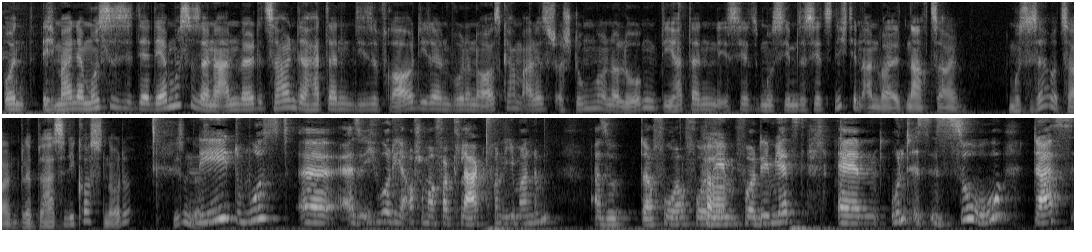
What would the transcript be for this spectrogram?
Und ich meine, der musste, der, der musste seine Anwälte zahlen. Der hat dann diese Frau, die dann, wo dann rauskam, alles erstunken und erlogen, die hat dann, ist jetzt, muss ihm das jetzt nicht den Anwalt nachzahlen. Du musst es selber zahlen. Da hast du die Kosten, oder? Wie denn das? Nee, du musst, äh, also ich wurde ja auch schon mal verklagt von jemandem. Also davor, vor Ha. dem, vor dem jetzt. Ähm, und es ist so, dass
